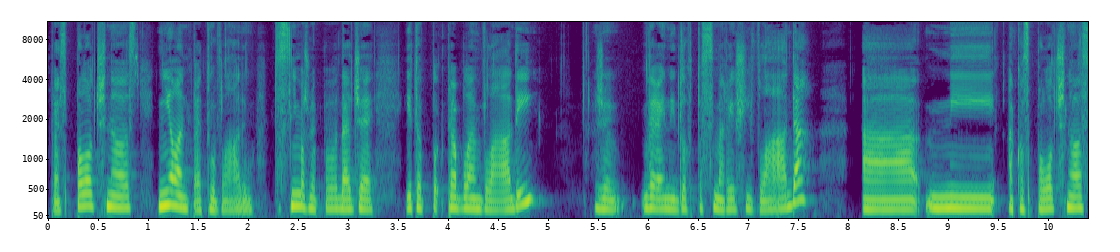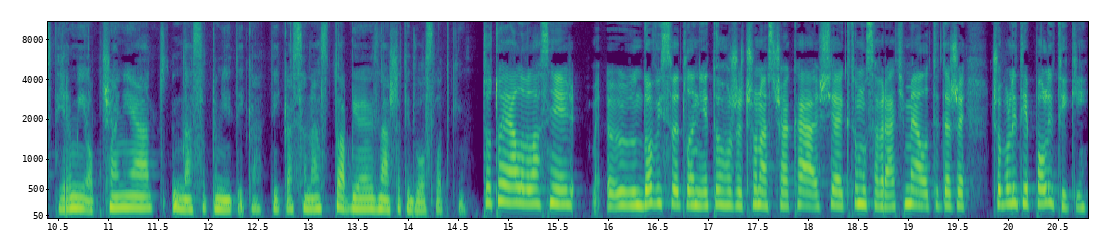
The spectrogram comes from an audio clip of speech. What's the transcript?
pre spoločnosť, nielen pre tú vládu. To si nemôžeme povedať, že je to problém vlády, že verejný dlh to si má riešiť vláda a my ako spoločnosť, firmy, občania, nás sa to netýka. Týka sa nás to a budeme znášať tie dôsledky. Toto je ale vlastne e, do vysvetlenie toho, že čo nás čaká, a ešte aj k tomu sa vrátime, ale teda, že čo boli tie politiky,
